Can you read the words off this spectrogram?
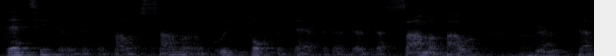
that's it. En we bouwen samen een goed, tof bedrijf. Dat, dat, dat samen bouwen, ja. dat.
